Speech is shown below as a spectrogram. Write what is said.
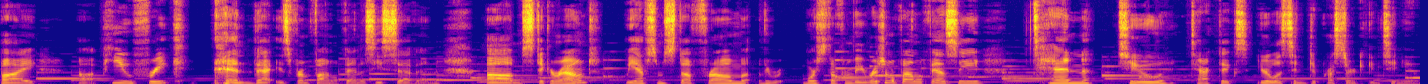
by uh, Pew Freak and that is from Final Fantasy VII. Um, stick around. We have some stuff from the more stuff from the original Final Fantasy 10 to Tactics. You're listening to Press Start to continue.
